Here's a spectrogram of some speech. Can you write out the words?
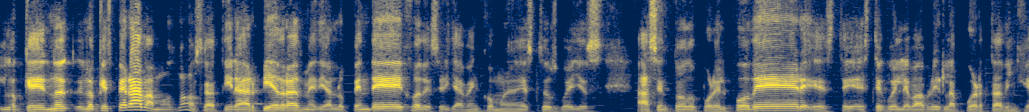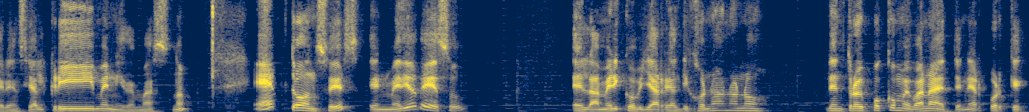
lo, que no- lo que esperábamos, ¿no? O sea, tirar piedras medio a lo pendejo, decir ya ven cómo estos güeyes hacen todo por el poder, este, este güey le va a abrir la puerta de injerencia al crimen y demás, ¿no? Entonces, en medio de eso, el Américo Villarreal dijo, no, no, no, dentro de poco me van a detener porque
